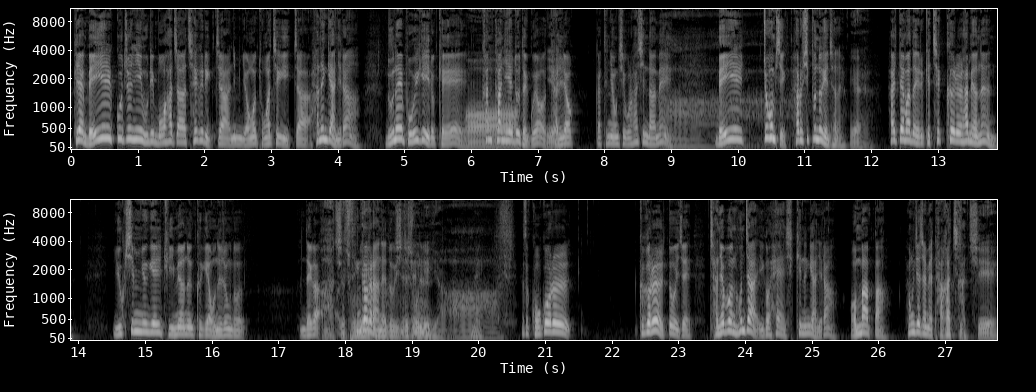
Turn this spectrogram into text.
그냥 매일 꾸준히 우리 뭐 하자 책을 읽자 아니면 영어 동화책 읽자 하는 게 아니라 눈에 보이게 이렇게 어. 칸칸이 해도 되고요. 예. 달력 같은 형식으로 하신 다음에 아, 매일 조금씩 하루 10분도 괜찮아요. 예, 할 때마다 이렇게 체크를 하면은 66일 뒤면은 그게 어느 정도 내가 아 생각을. 안 해도 이제 좋은 얘기야. 아, 그래서 그거를 그거를 또 이제 자녀분 혼자 이거 해 시키는 게 아니라 엄마 아빠 형제자매 다 같이 같이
